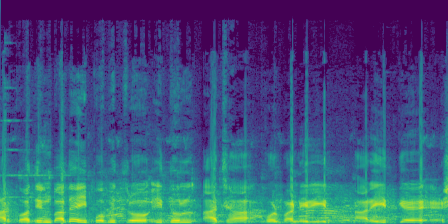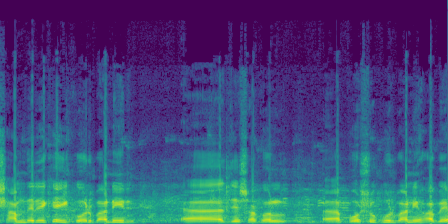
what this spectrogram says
আর কদিন বাদে এই পবিত্র ঈদুল আজহা কোরবানির ঈদ। আর ঈদকে সামনে রেখে এই কোরবানির যে সকল পশু কোরবানি হবে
